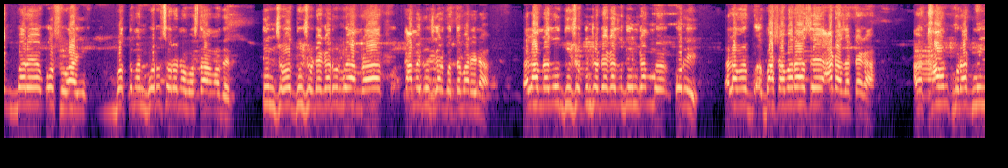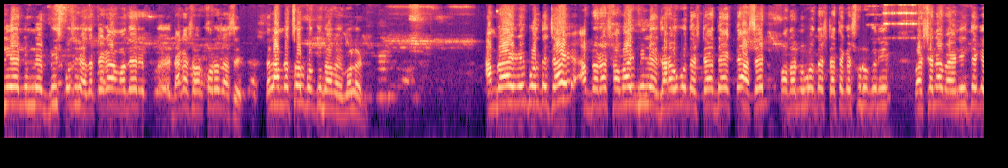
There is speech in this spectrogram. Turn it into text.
একবারে অসহায়। বর্তমান গরু চরণ অবস্থা আমাদের। তিনশো, দুইশো টাকার উপরে আমরা কামে রোজগার করতে পারি না। তাহলে আমরা যদি দুইশো, তিনশো টাকা যদি ইনকাম করি তাহলে আমার বাসা ভাড়া আছে আট হাজার টাকা। আর খাওয়ান খোরাক মিলিয়ে নিম্নে বিশ, পঁচিশ হাজার টাকা আমাদের ঢাকা শহর খরচ আছে। তাহলে আমরা চলবো কীভাবে, বলেন? আমরা এই বলতে চাই, আপনারা সবাই মিলে যারা উপদেষ্টা দেখতে আছেন, প্রধান উপদেষ্টা থেকে শুরু করি বা সেনাবাহিনী থেকে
